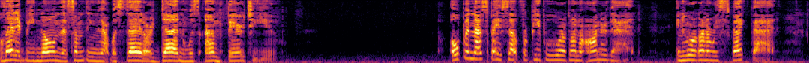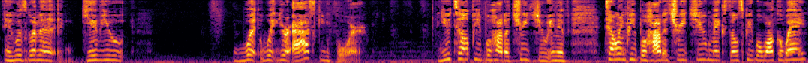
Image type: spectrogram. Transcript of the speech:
let it be known that something that was said or done was unfair to you? Open that space up for people who are going to honor that and who are going to respect that and who's going to give you what what you're asking for. You tell people how to treat you, and if telling people how to treat you makes those people walk away,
